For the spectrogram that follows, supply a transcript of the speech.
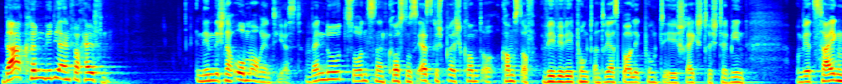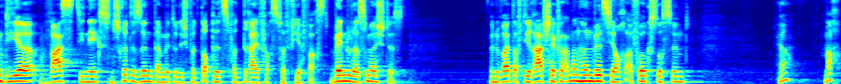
Da können wir dir einfach helfen, indem du dich nach oben orientierst. Wenn du zu uns in ein kostenloses Erstgespräch kommst, kommst auf www.andreasbaulig.de-termin und wir zeigen dir, was die nächsten Schritte sind, damit du dich verdoppelst, verdreifachst, vervierfachst, wenn du das möchtest. Wenn du weiter auf die Ratschläge von anderen hören willst, die auch erfolgslos sind, ja, mach.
